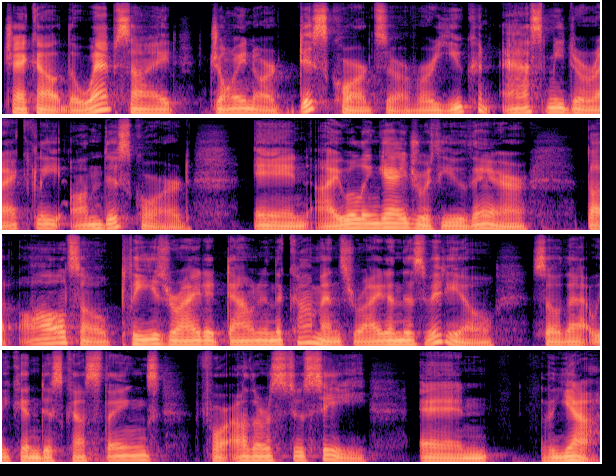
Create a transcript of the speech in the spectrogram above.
check out the website, join our Discord server. You can ask me directly on Discord and I will engage with you there. But also, please write it down in the comments right in this video so that we can discuss things for others to see. And yeah,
